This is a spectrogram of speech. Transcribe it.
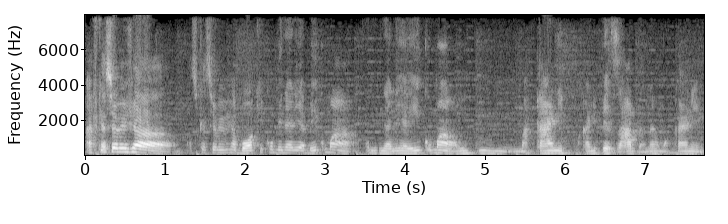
Acho que a cerveja. Acho que a cerveja Bock combinaria bem com uma. Combinaria aí com uma, um- uma carne. Uma carne pesada, né? Uma carne.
